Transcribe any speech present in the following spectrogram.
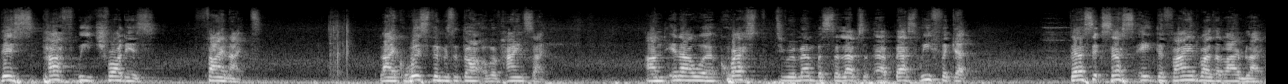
This path we trod is finite. Like wisdom is the daughter of hindsight. And in our quest to remember celebs at their best, we forget their success ain't defined by the limelight.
